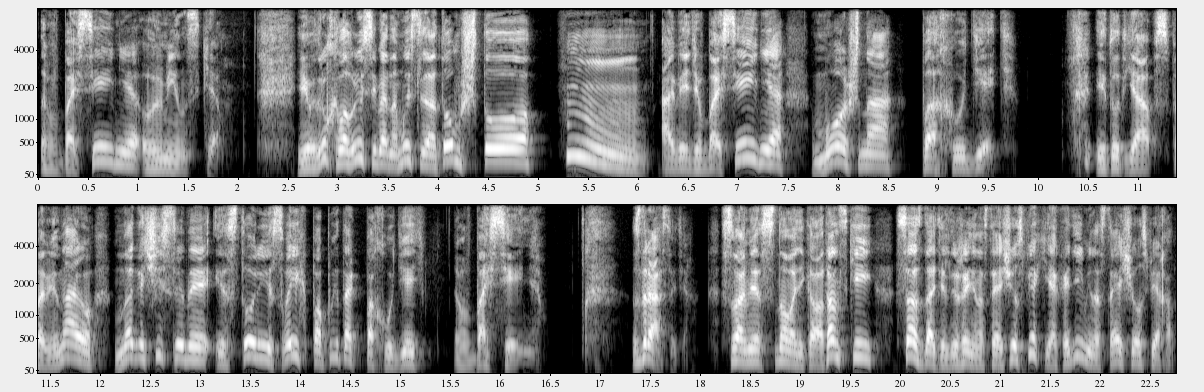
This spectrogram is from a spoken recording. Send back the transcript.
в бассейне в Минске. И вдруг ловлю себя на мысли о том, что... Хм, а ведь в бассейне можно похудеть. И тут я вспоминаю многочисленные истории своих попыток похудеть в бассейне. Здравствуйте! С вами снова Николай Танский, создатель движения «Настоящий успех» и Академии «Настоящего успеха».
